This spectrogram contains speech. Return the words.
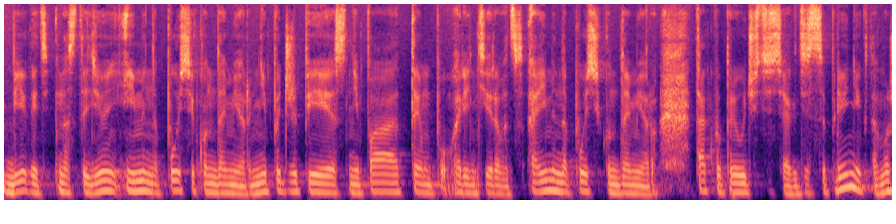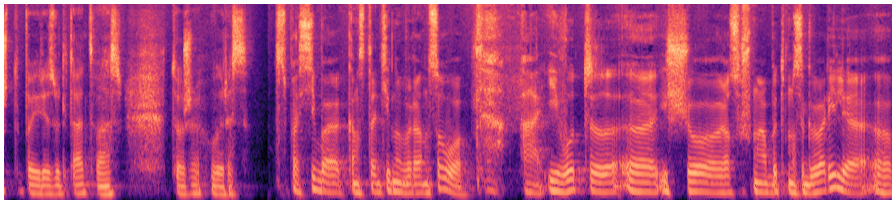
бегать на стадионе именно по секундомеру. Не по GPS, не по темпу ориентироваться, а именно по секундомеру. Так вы приучите себя к дисциплине, к тому, чтобы результат ваш тоже вырос. Спасибо Константину Воронцову. А, и вот э, еще, раз уж мы об этом заговорили, э,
